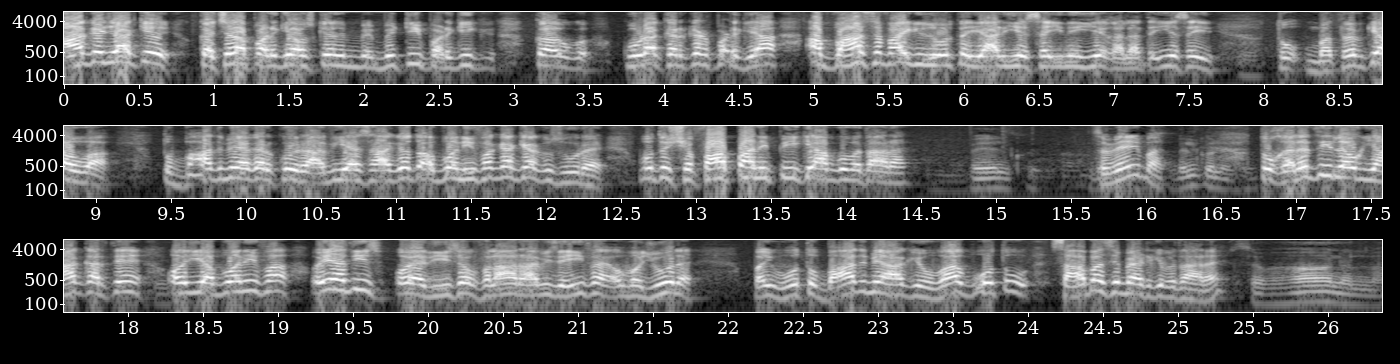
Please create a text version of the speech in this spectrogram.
आगे जाके कचरा पड़ गया उसके मिट्टी पड़ गई कूड़ा करकट पड़ गया अब वहाँ सफ़ाई की ज़रूरत है यार ये सही नहीं ये गलत है ये सही। तो मतलब क्या हुआ? तो बाद में अगर कोई रावी ऐसा आ गया तो अबू हनीफा का क्या कसूर है? वो तो शफाफ पानी पी के आपको बता रहा है। बिल्कुल। समझे नहीं बात? बिल्कुल तो गलती लोग यहाँ करते हैं और ये अबू हनीफा और ये हदीस और हदीस है फलां रावी ज़ईफ है वो मजबूर है। भाई वो तो बाद में आगे हुआ वो तो साहबा से बैठ के बता रहा है। सुभान अल्लाह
